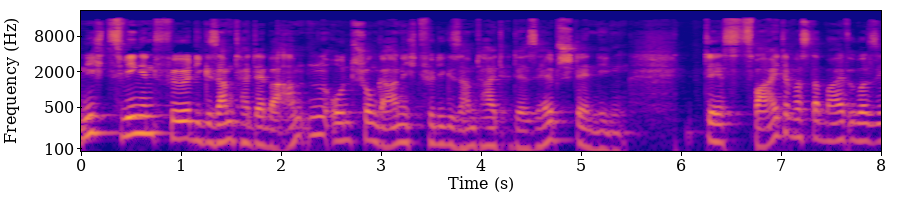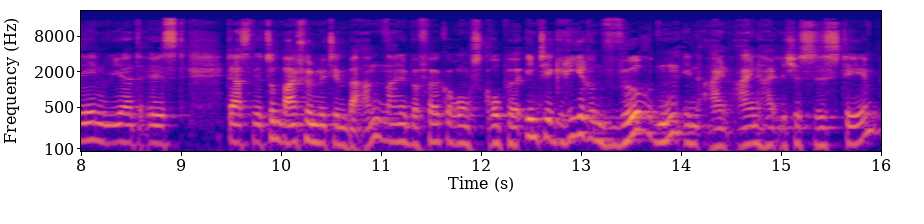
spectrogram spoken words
nicht zwingend für die Gesamtheit der Beamten und schon gar nicht für die Gesamtheit der Selbstständigen. Das Zweite, was dabei übersehen wird, ist, dass wir zum Beispiel mit den Beamten eine Bevölkerungsgruppe integrieren würden in ein einheitliches System,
